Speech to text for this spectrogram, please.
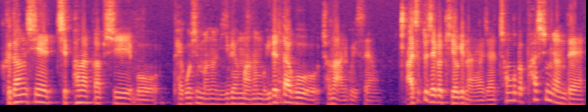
그 당시에 집 하나 값이 뭐 150만 원, 200만 원 뭐 이랬다고 저는 알고 있어요. 아직도 제가 기억이 나요. 제가 1980년대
